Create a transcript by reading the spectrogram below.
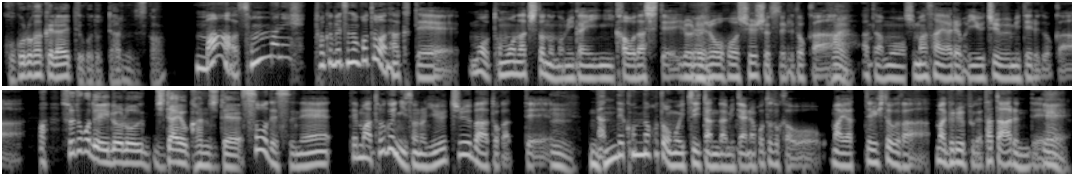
心がけられてることってあるんですか？まあ、そんなに特別なことはなくて、もう友達との飲み会に顔出して、いろいろ情報収集するとか、はい、あとはもう暇さえあれば YouTube 見てるとか。あ、そういうとこでいろいろ時代を感じて。そうですね。で、まあ特にその YouTuber とかって、うん、なんでこんなこと思いついたんだみたいなこととかを、まあやってる人が、まあグループが多々あるんで、ええ、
